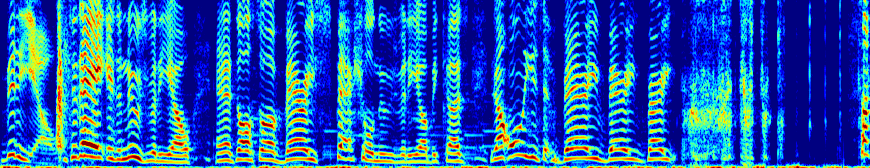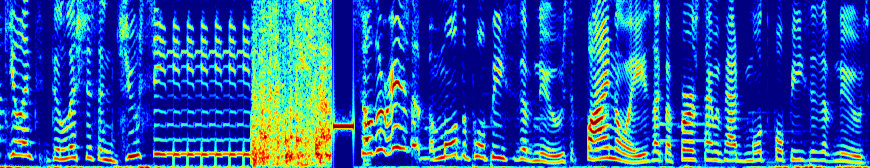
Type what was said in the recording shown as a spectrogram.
video. Today is a news video, and it's also a very special news video because not only is it very, very, very succulent, delicious, and juicy, so there is multiple pieces of news, finally, it's like the first time we've had multiple pieces of news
